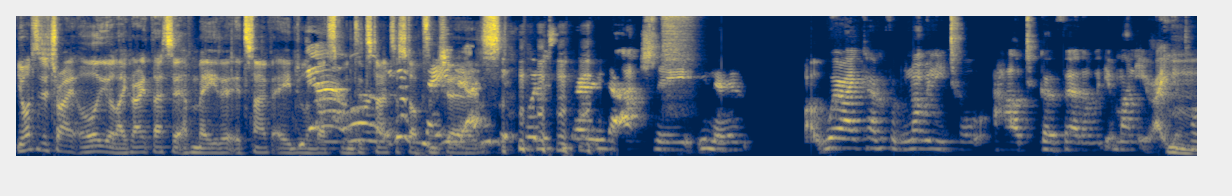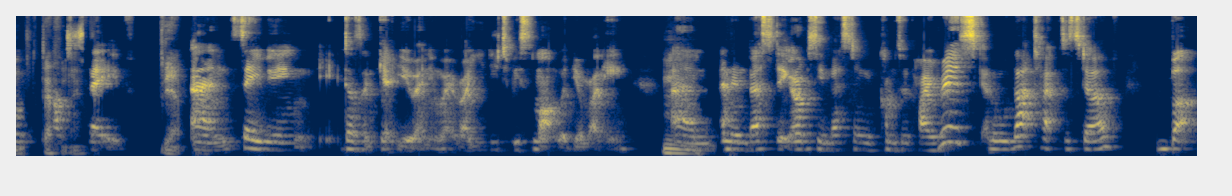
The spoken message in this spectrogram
you wanted to try it all. You're like, right, that's it. I've made it. It's time for angel yeah, investment. Well, it's time to stop some shares. We're just knowing that actually, you know, where I come from, you're not really taught how to go further with your money, right? You're mm, told how to save. Yeah. And saving doesn't get you anywhere, right? You need to be smart with your money. Mm. Um, and investing, obviously, investing comes with high risk and all that types of stuff. But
